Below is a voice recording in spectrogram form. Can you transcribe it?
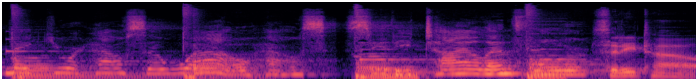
Make your house a wow house. City Tile and Floor. City Tile.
